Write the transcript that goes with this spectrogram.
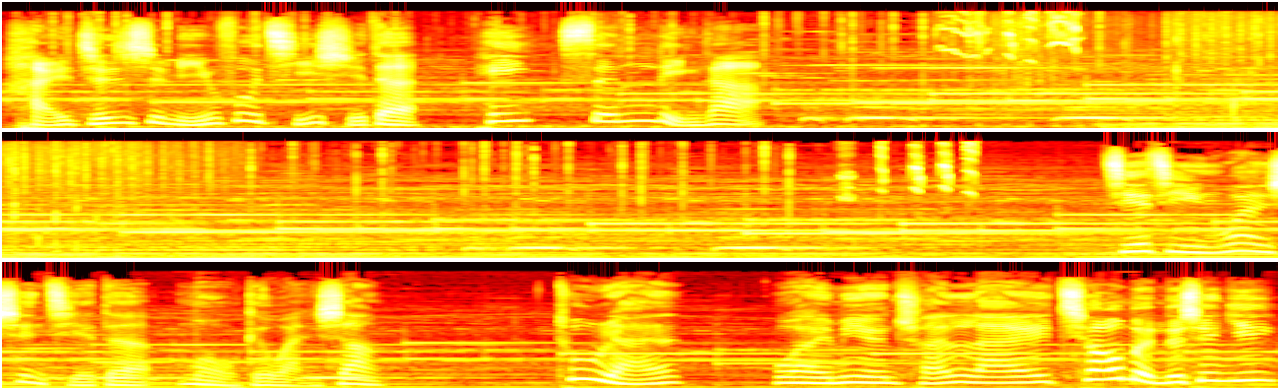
还真是名副其实的黑森林啊！接近万圣节的某个晚上，突然外面传来敲门的声音，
